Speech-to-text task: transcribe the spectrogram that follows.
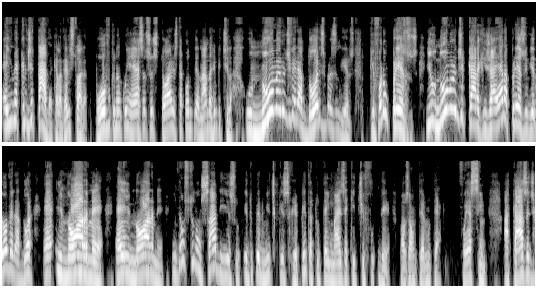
É inacreditável aquela velha história. O povo que não conhece a sua história está condenado a repeti-la. O número de vereadores brasileiros que foram presos e o número de cara que já era preso e virou vereador é enorme, é enorme. Então, se tu não sabe isso e tu permite que isso repita, tu tem mais é que te fuder, para usar um termo técnico. Foi assim, a casa de,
